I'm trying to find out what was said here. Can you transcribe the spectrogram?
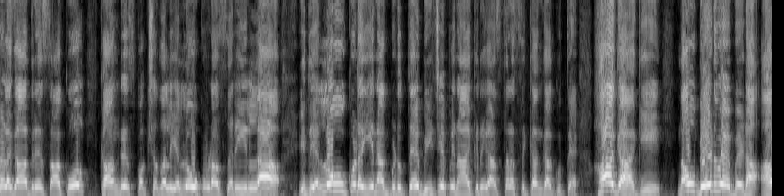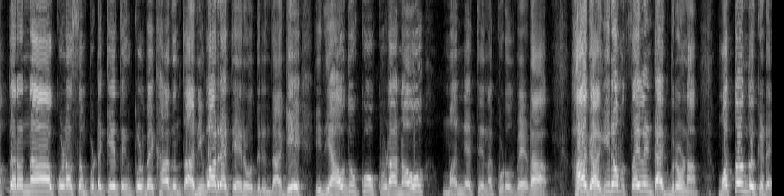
ಬೆಳಗಾದ್ರೆ ಸಾಕು. ಕಾಂಗ್ರೆಸ್ ಪಕ್ಷದಲ್ಲಿ ಎಲ್ಲವೂ ಕೂಡ ಸರಿ ಇಲ್ಲ. ಇದು ಎಲ್ಲವೂ ಕೂಡ ಏನಾಗ್ಬಿಡುತ್ತೆ? ಬಿಜೆಪಿ ನಾಯಕರಿಗೆ ಅಸ್ತ್ರ ಸಿಕ್ಕಂಗಾಗುತ್ತೆ. ಹಾಗಾಗಿ ನಾವು ಬೇಡವೇ ಬೇಡ. ಆಪ್ತರನ್ನ ಕೂಡ ಸಂಪುಟಕ್ಕೆ ತೆಗೆದುಕೊಳ್ಬೇಕಾದಂಥ ಅನಿವಾರ್ಯತೆ ಇರೋದ್ರಿಂದಾಗಿ ಇದು ಯಾವುದಕ್ಕೂ ಕೂಡ ನಾವು ಮಾನ್ಯತೆಯನ್ನು ಕೊಡೋದು ಬೇಡ. ಹಾಗಾಗಿ ನಾವು ಸೈಲೆಂಟ್ ಆಗಿ ಬರೋಣ. ಮತ್ತೊಂದು ಕಡೆ,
